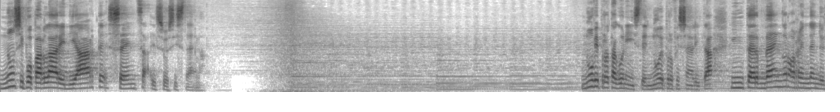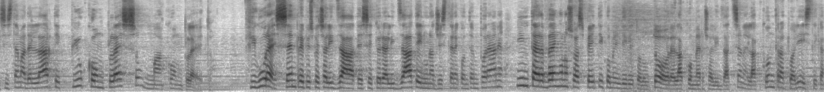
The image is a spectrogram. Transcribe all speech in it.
Non si può parlare di arte senza il suo sistema. Nuovi protagonisti e nuove professionalità intervengono rendendo il sistema dell'arte più complesso ma completo. Figure sempre più specializzate e settorializzate in una gestione contemporanea intervengono su aspetti come il diritto d'autore, la commercializzazione, la contrattualistica,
